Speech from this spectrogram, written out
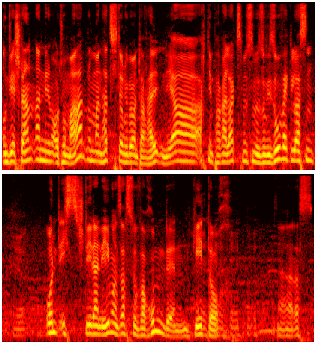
und wir standen an dem Automaten und man hat sich darüber unterhalten, ja, ach, den Parallax müssen wir sowieso weglassen. Ja. Und ich stehe daneben und sag so, warum denn? Geht doch. ja, das,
